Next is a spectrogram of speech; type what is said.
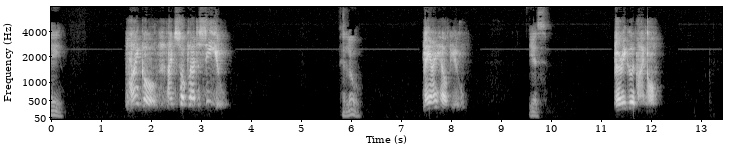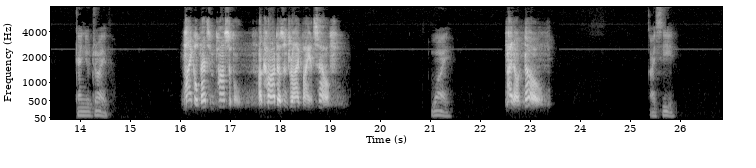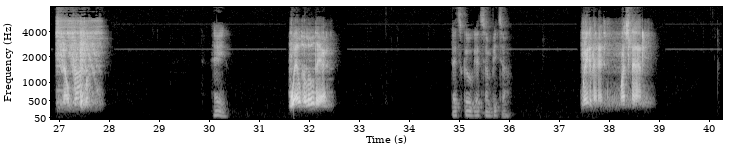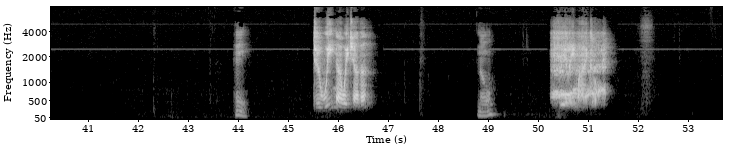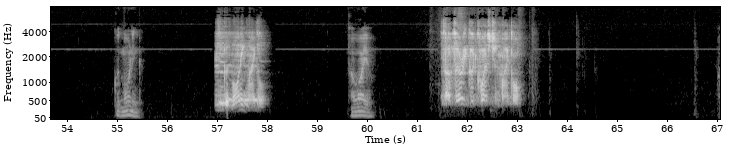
Hey, Michael, I'm so glad to see you. hello. May I help you? Yes. Very good, Michael. Can you drive? Michael, that's impossible. A car doesn't drive by itself. Why? I don't know. I see. No problem. Hey, Well, hello there. let's go get some pizza. Wait a minute. What's that? Hey, Do we know each other? no? Really, Michael? Good morning. Good morning, Michael. How are you? A very good question, Michael.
